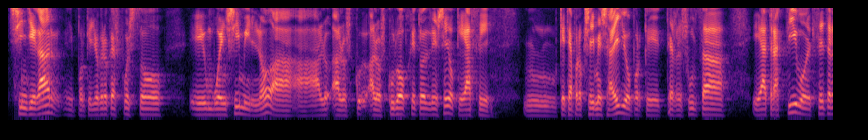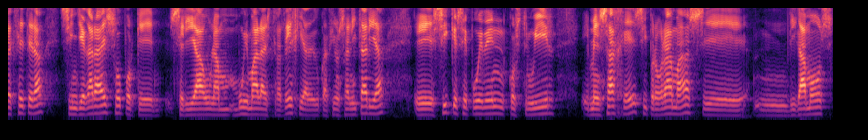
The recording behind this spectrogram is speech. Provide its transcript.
sin llegar, porque yo creo que has puesto eh, un buen símil ¿no? a, al oscuro objeto del deseo que hace mm, que te aproximes a ello porque te resulta eh, atractivo, etcétera, etcétera, sin llegar a eso porque sería una muy mala estrategia de educación sanitaria, eh, sí que se pueden construir mensajes y programas, mm, digamos,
